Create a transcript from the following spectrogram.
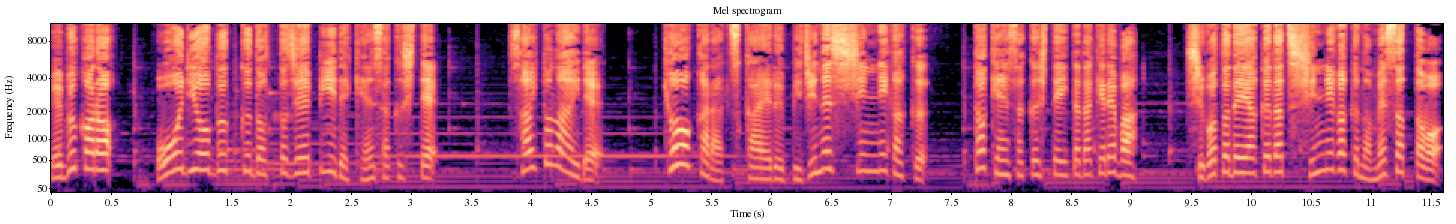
ウェブから audiobook.jp で検索して、サイト内で今日から使えるビジネス心理学と検索していただければ、仕事で役立つ心理学のメソッドを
